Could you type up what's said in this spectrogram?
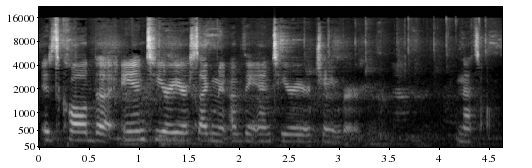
it's called the anterior segment of the anterior chamber. And that's all.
